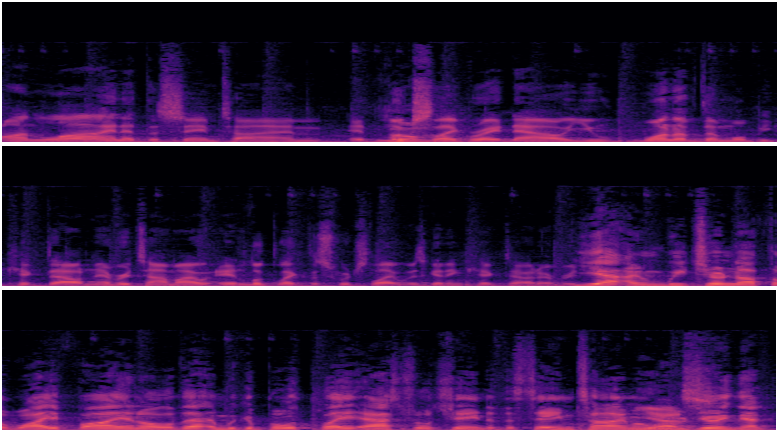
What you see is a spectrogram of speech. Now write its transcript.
online at the same time, it looks Boom. like right now you one of them will be kicked out, and every time I it looked like the Switch Lite was getting kicked out every time. Yeah, and we turned off the Wi-Fi and all of that, and we could both play Astral Chain at the same time when Yes. we were doing that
